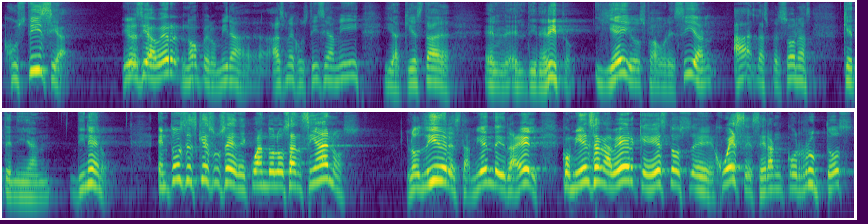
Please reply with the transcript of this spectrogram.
justicia. Y yo decía, a ver, no, pero mira, hazme justicia a mí y aquí está el, dinerito. Y ellos favorecían a las personas que tenían dinero. Entonces, ¿qué sucede? Cuando los ancianos, los líderes también de Israel, comienzan a ver que estos eh, jueces eran corruptos,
